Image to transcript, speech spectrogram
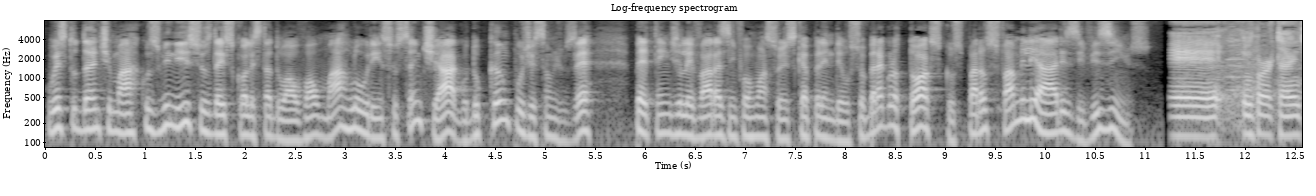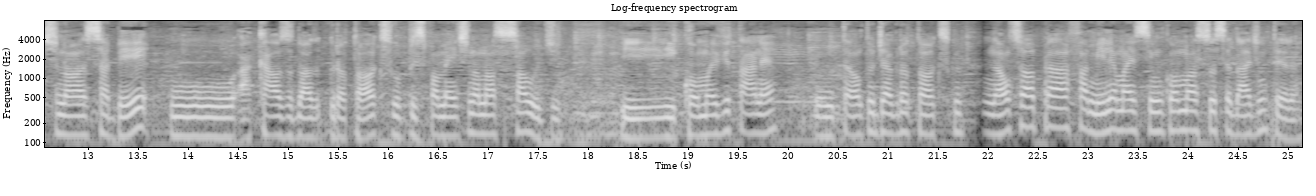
o estudante Marcos Vinícius, da Escola Estadual Valmar Lourenço Santiago, do campus de São José, pretende levar as informações que aprendeu sobre agrotóxicos para os familiares e vizinhos. É importante nós saber o, a causa do agrotóxico, principalmente na nossa saúde, e, e como evitar, né? O tanto de agrotóxico, não só para a família, mas sim como a sociedade inteira.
